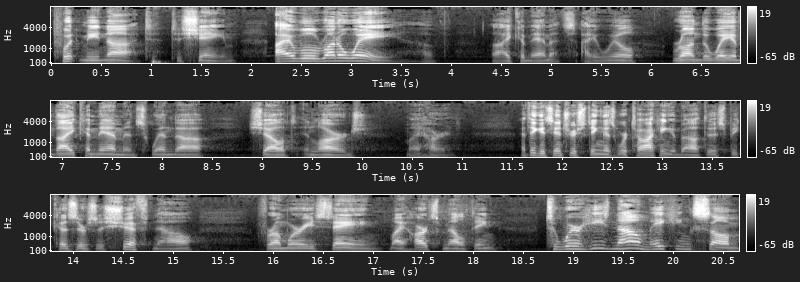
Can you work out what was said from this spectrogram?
put me not to shame. I will run away of thy commandments. I will run the way of thy commandments when thou shalt enlarge my heart. I think it's interesting as we're talking about this because there's a shift now from where he's saying, My heart's melting, to where he's now making some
